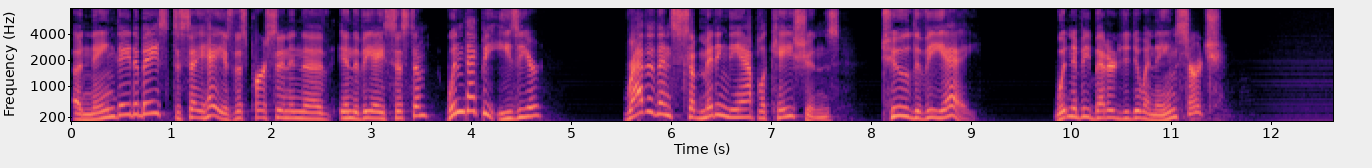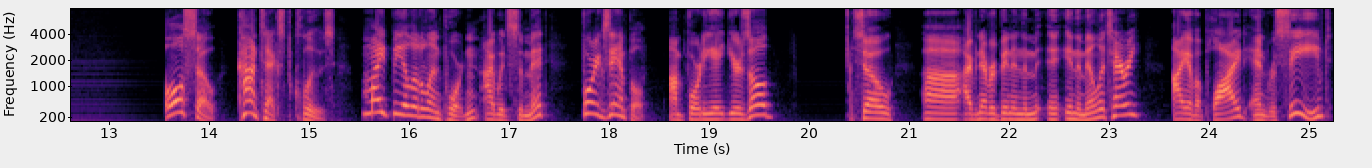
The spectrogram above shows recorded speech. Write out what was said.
a name database to say, "Hey, is this person in the in the VA system?" Wouldn't that be easier? Rather than submitting the applications to the VA, wouldn't it be better to do a name search? Also, context clues might be a little important, I would submit. For example, I'm 48 years old, so uh, I've never been in the in the military. I have applied and received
